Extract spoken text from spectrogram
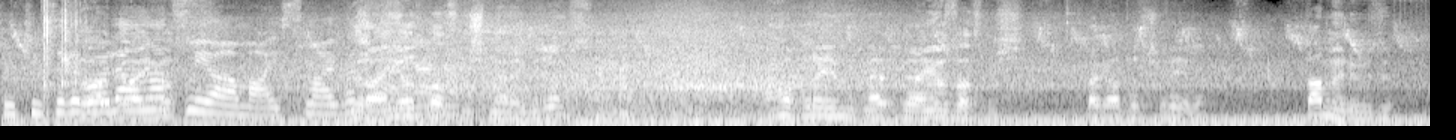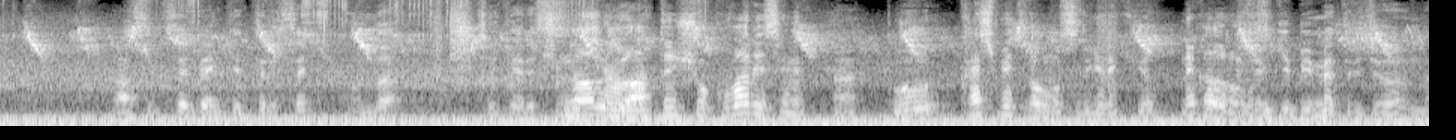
Şimdi kimse de Şu an böyle granyoz- anlatmıyor ama İsmail Başkan Granyoz yani. basmış Meral biliyor musun? Aha burayı granyoz basmış. Bak abla şuraya bak. Tam önümüzü. Nasipse denk getirirsek onu da çekeriz. Şimdi abi bu İnşallah. attığın şoku var ya senin. Ha. Bu kaç metre olması gerekiyor? Ne kadar olması? Bizimki bir metre civarında.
